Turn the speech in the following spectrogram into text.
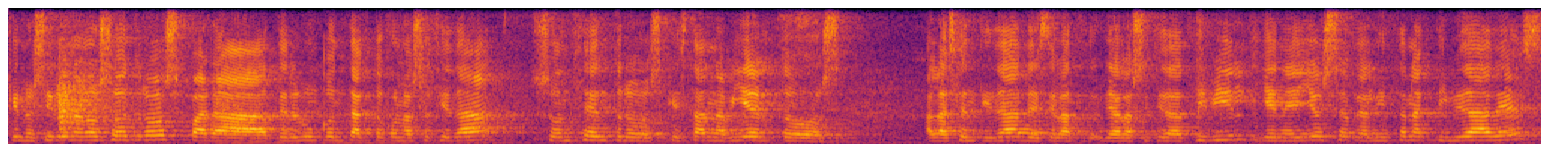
que nos sirven a nosotros para tener un contacto con la sociedad. Son centros que están abiertos a las entidades y a la, sociedad civil y en ellos se realizan actividades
